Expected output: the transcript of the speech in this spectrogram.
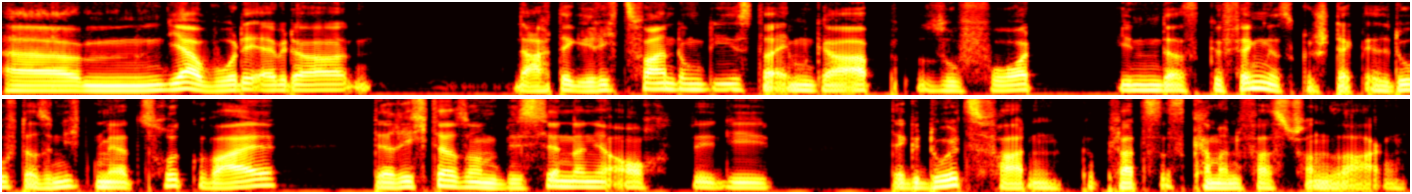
ähm, ja, wurde er wieder nach der Gerichtsverhandlung, die es da eben gab, sofort in das Gefängnis gesteckt. Er durfte also nicht mehr zurück, weil der Richter so ein bisschen dann ja auch die, die der Geduldsfaden geplatzt ist, kann man fast schon sagen.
